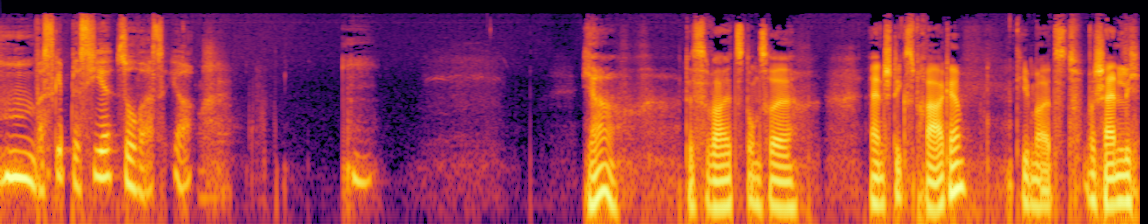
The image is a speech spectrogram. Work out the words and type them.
hm, was gibt es hier? Sowas, ja. Ja, das war jetzt unsere Einstiegsfrage, die wir jetzt wahrscheinlich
